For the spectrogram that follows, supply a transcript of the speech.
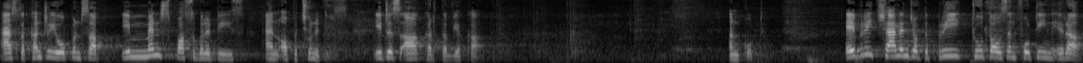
as the country opens up immense possibilities and opportunities. It is our Kartavya. Unquote. Every challenge of the pre 2014 era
